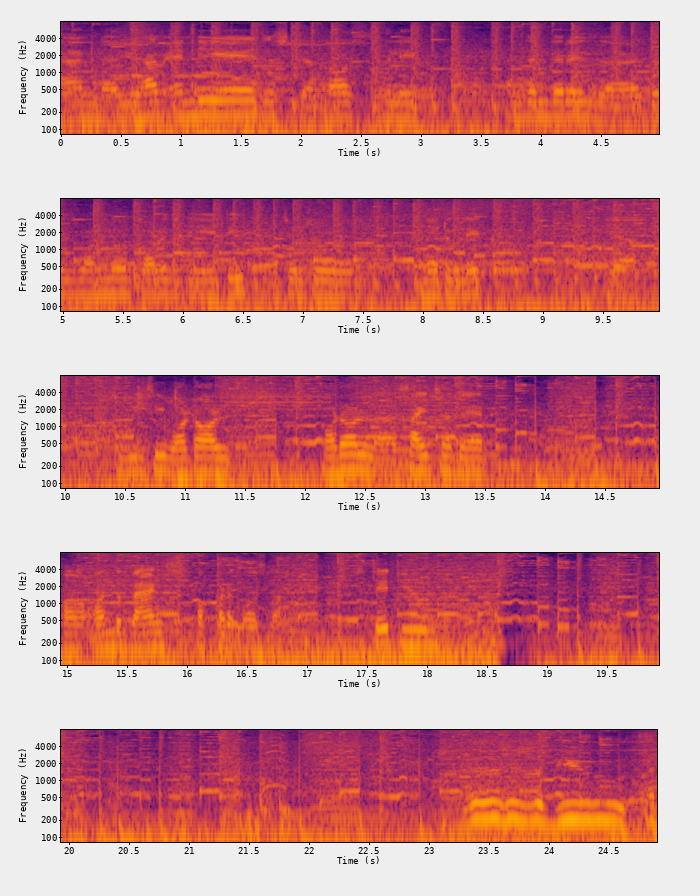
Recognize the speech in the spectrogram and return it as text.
and uh, you have NDA just across the lake, and then there is uh, there is one more college, DAT. It's also near to the lake. Yeah. So we'll see what all what all uh, sites are there on the banks of Khadakwasla. Stay tuned. This is the view at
